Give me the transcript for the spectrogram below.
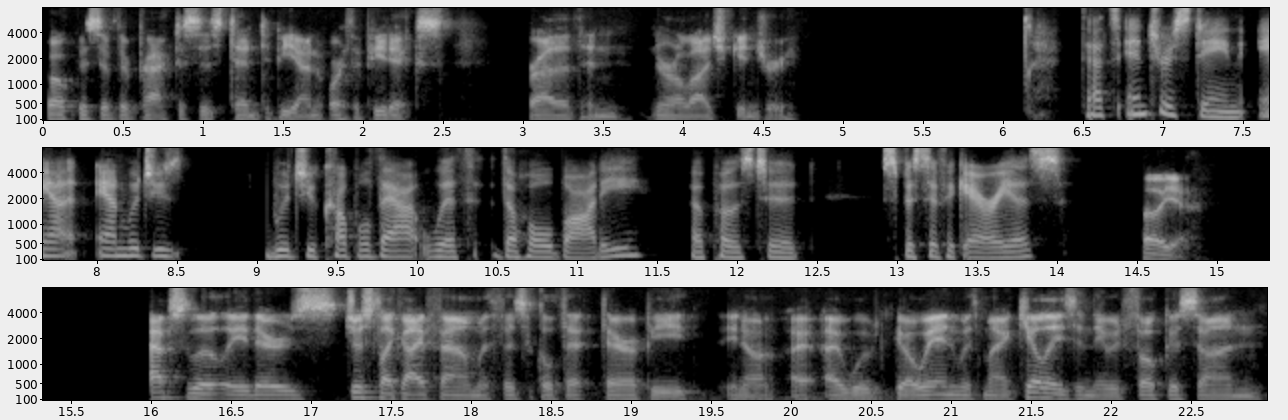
focus of their practices tend to be on orthopedics rather than neurologic injury. That's interesting. And and would you would you couple that with the whole body opposed to specific areas? Oh yeah. Absolutely. There's just like I found with physical th- therapy, you know, I, I would go in with my Achilles and they would focus on,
